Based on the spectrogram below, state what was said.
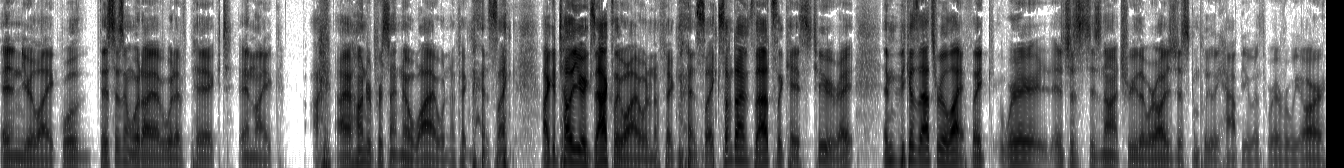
and you're like, "Well, this isn't what I would have picked." And like I, 100% know why I wouldn't have picked this. Like, I could tell you exactly why I wouldn't have picked this. Like, sometimes that's the case too, right? And because that's real life. Like, where it just is not true that we're always just completely happy with wherever we are.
